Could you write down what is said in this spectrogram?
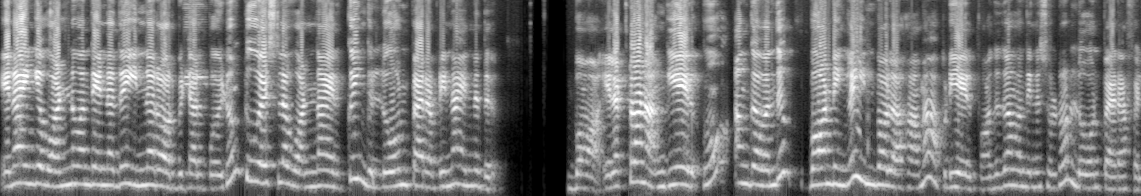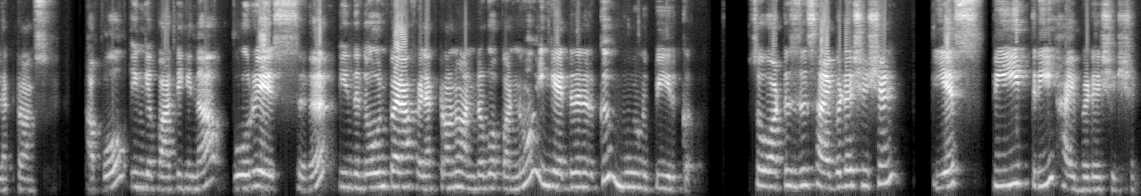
ஏன்னா இங்க ஒன் வந்து என்னது? இன்னர் ஆர்பிட்டால் போயிடும். டூ எஸ்ல ஒன் தான் இருக்கு. இங்க லோன் பேர் அப்படின்னா என்னது? எலக்ட்ரான் அங்கேயே இருக்கும். அங்க வந்து பாண்டிங்ல இன்வால்வ் ஆகாம அப்படியே இருக்கும். அதுதான் வந்து என்ன சொல்றோம்? லோன் பேர் ஆஃப் எலக்ட்ரான்ஸ் அப்போ இங்க பாத்தீங்கன்னா ஒரு எஸ் இந்த லோன் பேர் ஆஃப் எலக்ட்ரானும் அண்டர்கோ பண்ணும். இங்க எத்தனை இருக்கு? மூணு பி இருக்கு. So what is this hybridisation s p three hybridisation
